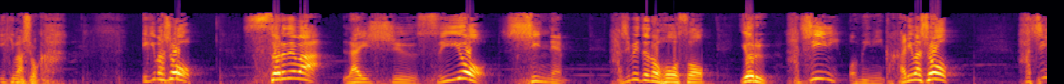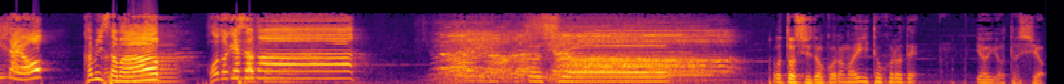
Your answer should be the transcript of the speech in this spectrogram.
行きましょうか。行きましょうそれでは、来週水曜、新年、初めての放送、夜8時にお見にかかりましょう !8 時だよ神様仏様お年を、お年どころのいいところで、良いお年を。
